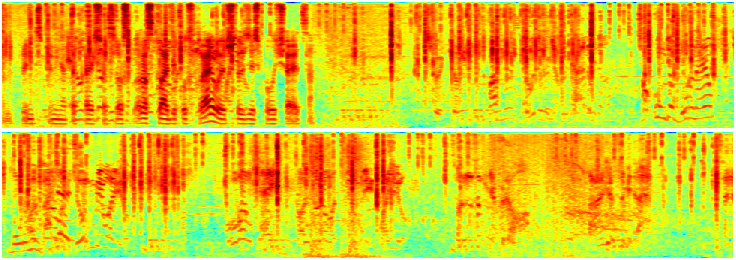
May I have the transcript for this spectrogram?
В принципе, меня такая сейчас рас раскладик устраивает, что здесь получается. 공격 모르나요? 모르면 맞아야죠. 준비 완료. 후방차이 건설로봇 준비 완료. 전속력으로. 알겠습니다. 셋.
